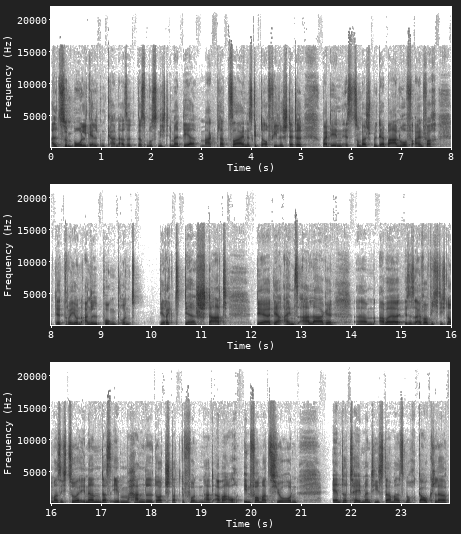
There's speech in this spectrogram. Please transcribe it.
als Symbol gelten kann. Also das muss nicht immer der Marktplatz sein. Es gibt auch viele Städte, bei denen ist zum Beispiel der Bahnhof einfach der Dreh- und Angelpunkt und direkt der Start der, der 1A-Lage. Ähm, aber es ist einfach wichtig, nochmal sich zu erinnern, dass eben Handel dort stattgefunden hat, aber auch Information, Entertainment hieß damals noch Gaukler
